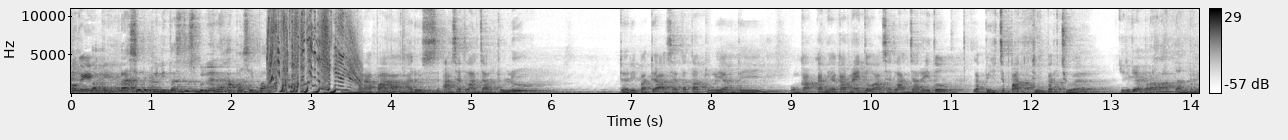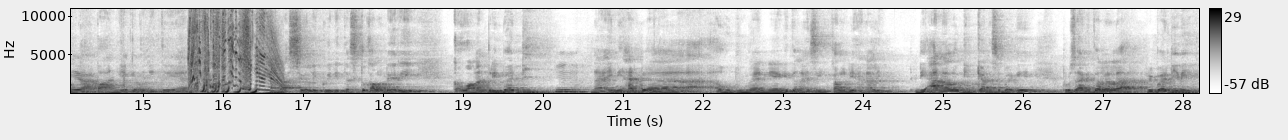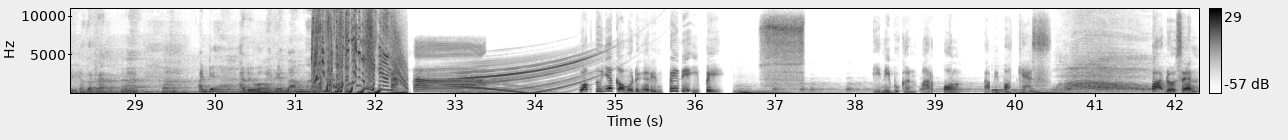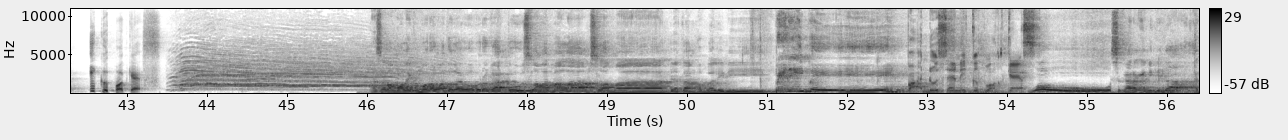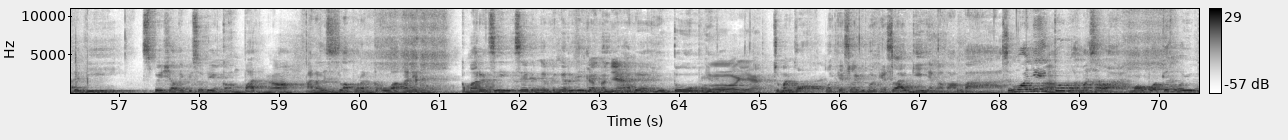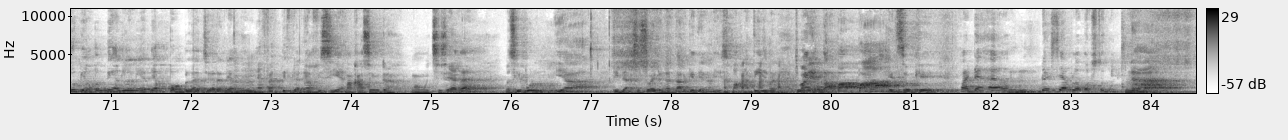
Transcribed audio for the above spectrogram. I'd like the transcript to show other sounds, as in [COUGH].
Oke. Oke, rasio likuiditas itu sebenarnya apa sih Pak? Kenapa harus aset lancar dulu daripada aset tetap dulu yang diungkapkan ya karena itu aset lancar itu lebih cepat diperjual. Jadi kayak peralatan perlengkapan Iya, kayak betul. gitu-gitu ya. Rasio likuiditas itu kalau dari keuangan pribadi. Hmm. Nah ini ada hubungannya gitu nggak sih kalau dianali dianalogikan sebagai perusahaan itu adalah pribadi nih katakan. Nah, Nah, ada. Ada banget Ada ya? banget. Waktunya kamu dengerin PDIP. Ini bukan parpol, tapi podcast. Pak dosen, ikut podcast. Assalamualaikum warahmatullahi wabarakatuh. Selamat malam, selamat datang kembali di PDIP. Pak dosen ikut podcast. Wow, sekarang ini kita ada di special episode yang keempat, Heeh. analisis laporan keuangan yang kemarin sih saya dengar-dengar sih janjinya ada YouTube gitu. Oh iya. Cuman kok podcast lagi podcast lagi ya nggak apa-apa. Semuanya itu nggak masalah. Mau podcast mau YouTube yang penting adalah niatnya pembelajaran yang efektif dan efisien. Makasih udah memuji Ya saya. kan? Meskipun ya tidak sesuai dengan target yang disepakati, cuman, cuman ya nggak apa-apa, it's okay. Padahal Hmm? udah siap loh kostumnya. Nah,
